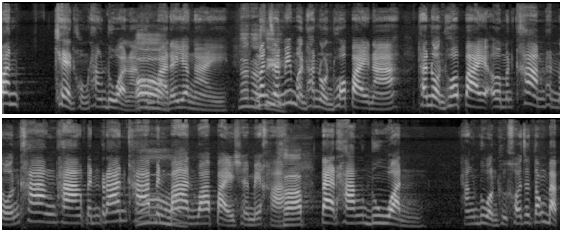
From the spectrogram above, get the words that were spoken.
มันเขตของทางด่วนอะเออคุณมาได้ยังไงนั่นน่ะมันสิจะไม่เหมือนถนนทั่วไปนะ ถนนทั่วไปเออมันข้ามถนนข้างทางเป็นร้านค้าอ๋อเป็นบ้านว่าไปใช่ไหมคะครับแต่ทางด่วนทางด่วนคือเขาจะต้องแบบ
